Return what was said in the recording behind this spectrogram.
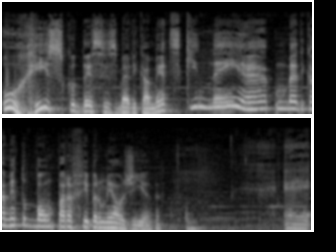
O risco desses medicamentos que nem é um medicamento bom para fibromialgia. Né? É,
